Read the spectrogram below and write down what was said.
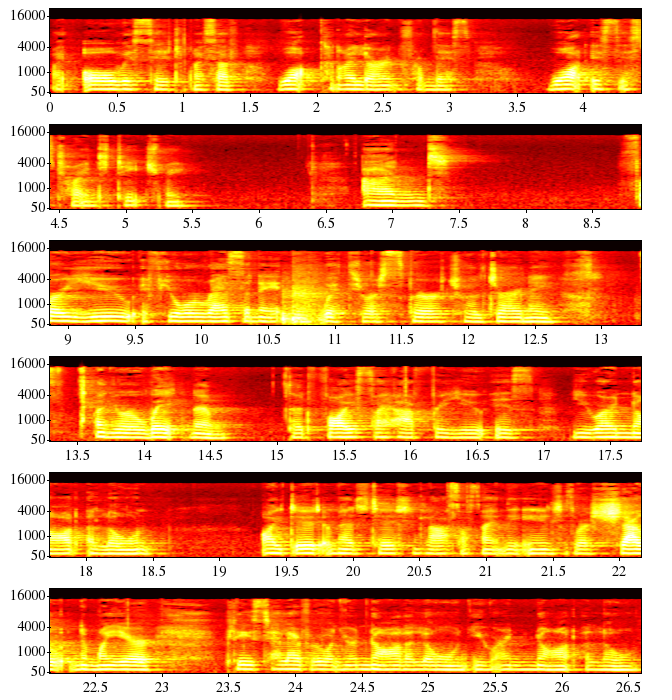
I always say to myself, what can I learn from this? What is this trying to teach me? And for you if you're resonating with your spiritual journey and your awakening. The advice I have for you is you are not alone. I did a meditation class last night and the angels were shouting in my ear, please tell everyone you're not alone. You are not alone.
